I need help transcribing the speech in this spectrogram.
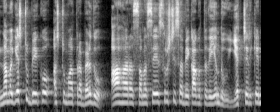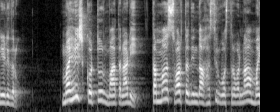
ನಮಗೆಷ್ಟು ಬೇಕೋ ಅಷ್ಟು ಮಾತ್ರ ಬೆಳೆದು ಆಹಾರ ಸಮಸ್ಯೆ ಸೃಷ್ಟಿಸಬೇಕಾಗುತ್ತದೆ ಎಂದು ಎಚ್ಚರಿಕೆ ನೀಡಿದರು. ಮಹೇಶ್ ಕೊಟ್ಟೂರ್ ಮಾತನಾಡಿ ತಮ್ಮ ಸ್ವಾರ್ಥದಿಂದ ಹಸಿರು ವಸ್ತ್ರವನ್ನು ಮೈ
